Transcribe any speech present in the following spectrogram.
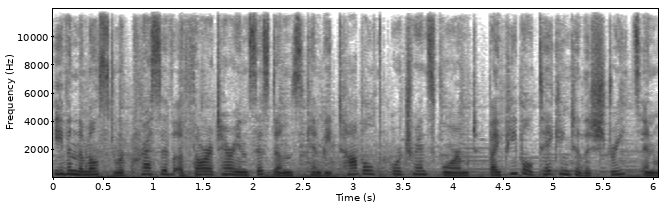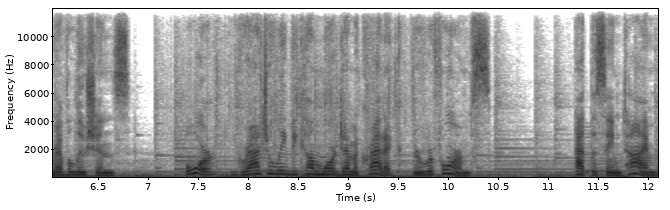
Even the most repressive authoritarian systems can be toppled or transformed by people taking to the streets in revolutions, or gradually become more democratic through reforms. At the same time,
